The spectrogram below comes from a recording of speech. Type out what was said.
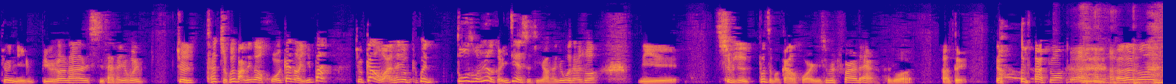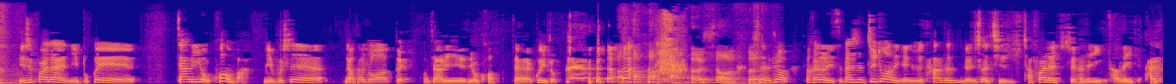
就你比如说他洗菜，他就会就是他只会把那个活干到一半，就干完他就不会多做任何一件事情，然后他就问他说你。是不是不怎么干活？你是不是富二代？他说啊，对。然后他说，然后他说你是富二代，你不会家里有矿吧？你不是？然后他说，对我家里有矿，在贵州。笑死了。是，就就很有意思。但是最重要的一点就是他的人设，其实他富二代只是他的隐藏的一点。他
